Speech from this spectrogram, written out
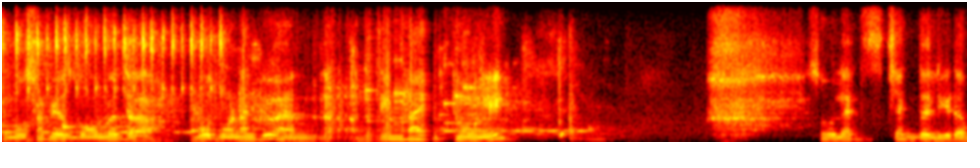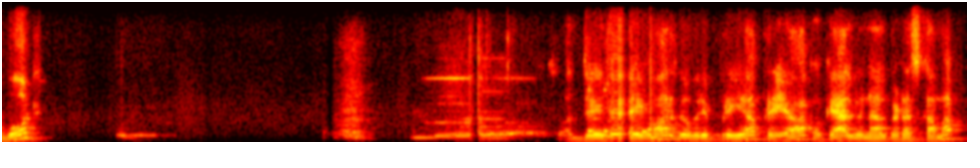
So most of you have gone with uh, both one and two, and uh, the same time two only. So let's check the leaderboard. Gauri Priya. Okay, Alvin Albert has come up.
